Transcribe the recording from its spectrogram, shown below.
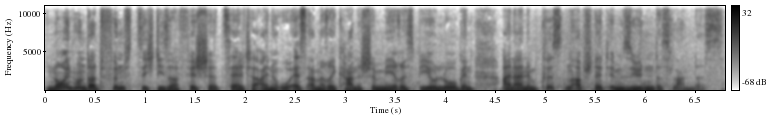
950 dieser Fische zählte eine US-amerikanische Meeresbiologin an einem Küstenabschnitt im Süden des Landes.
